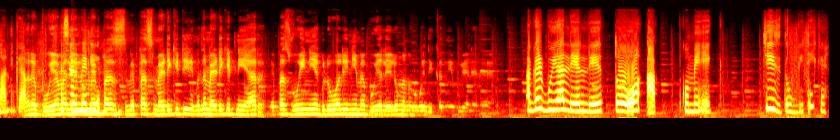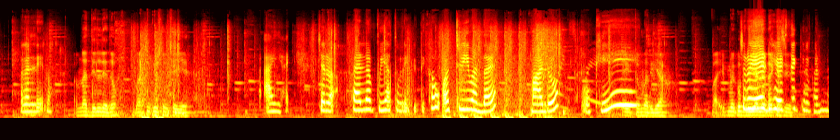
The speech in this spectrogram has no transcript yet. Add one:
मानेंगे अरे बुया मैं ले लूँ में मेरे पास मेरे पास मेडिकिट ही मतलब मेडिकिट नहीं है यार। मेरे पास वो ही नहीं है ग्लू वाली नहीं है मैं बुया ले लूँगा मेरे को कोई दिक्कत नहीं है बुया लेने अगर बुया ले ले तो आपको मैं एक चीज़ दूँगी ठीक है? अगर ले लो। अपना दिल दे दो बाकी कुछ नहीं चाहिए। आई हाय चलो पहला बुया तो लेके दिखाओ और थ्री बंदा है। मार। दो ओके तो मर गया। भाई मेरे को चलो बुया ये हेड से किल करना।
